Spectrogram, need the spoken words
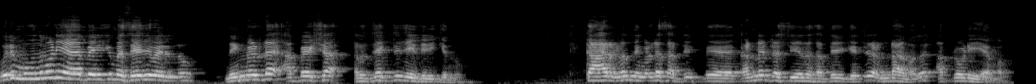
ഒരു മൂന്ന് മണിയായപ്പോൾ എനിക്ക് മെസ്സേജ് വരുന്നു. നിങ്ങളുടെ അപേക്ഷ റിജക്റ്റ് ചെയ്തിരിക്കുന്നു. കാരണം നിങ്ങളുടെ സർട്ടി കണ്ണ് ടെസ്റ്റ് ചെയ്ത സർട്ടിഫിക്കറ്റ് രണ്ടാമത് അപ്ലോഡ് ചെയ്യാൻ പറഞ്ഞു.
